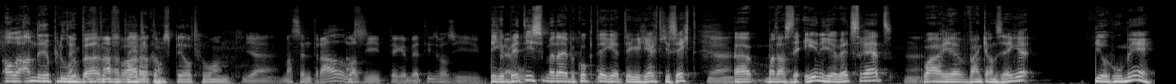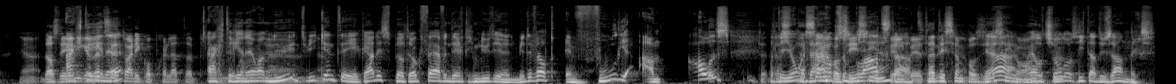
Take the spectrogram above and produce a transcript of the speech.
alle andere ploegen buiten Atletico. speelt gewoon. Ja, maar centraal was hij tegen Betis. Was hij Tegen Betis, maar dat heb ik ook tegen, tegen Gert gezegd. Ja. Eh, maar dat is de enige wedstrijd Ja. waar je van kan zeggen, viel goed mee. Ja, dat is de enige Achterin, wedstrijd waar ik op gelet heb. Achterin, hè, want Ja, nu in het weekend tegen Cadiz speelt hij ook 35 minuten in het middenveld en voel je aan alles dat, de is- jongen daar op zijn positie, plaats staat. beter. Dat is zijn positie Ja, gewoon. El Cholo ziet dat dus anders.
